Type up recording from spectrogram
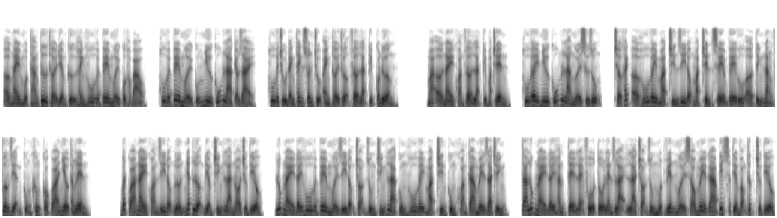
Ở ngày một tháng tư thời điểm cử hành hu p mười cuộc họp báo, hu p mười cũng như cũng là kéo dài, hu chủ đánh thanh xuân chụp ảnh thời thượng phở lạt kịp con đường. Mà ở này khoản phở lạt kịp mặt trên, hu như cũng là người sử dụng chở khách ở Huawei mặt 9 di động mặt trên cpu ở tính năng phương diện cũng không có quá nhiều tăng lên. Bất quá này khoản di động lớn nhất lượng điểm chính là nó trường tiêu. Lúc này đây Huawei p 10 di động chọn dùng chính là cùng Huawei mặt 9 cùng khoản camera chính. Ta lúc này đây hắn tệ lệ phổ tổ lens lại là chọn dùng một viên 16 megapixel tiềm vọng thức trường tiêu,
